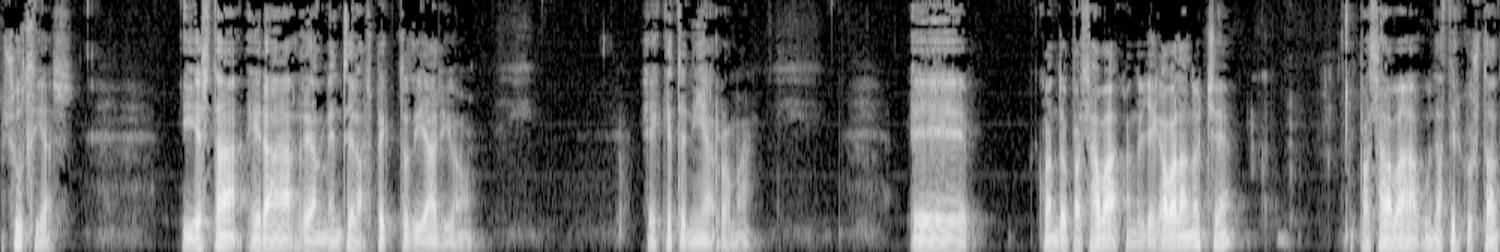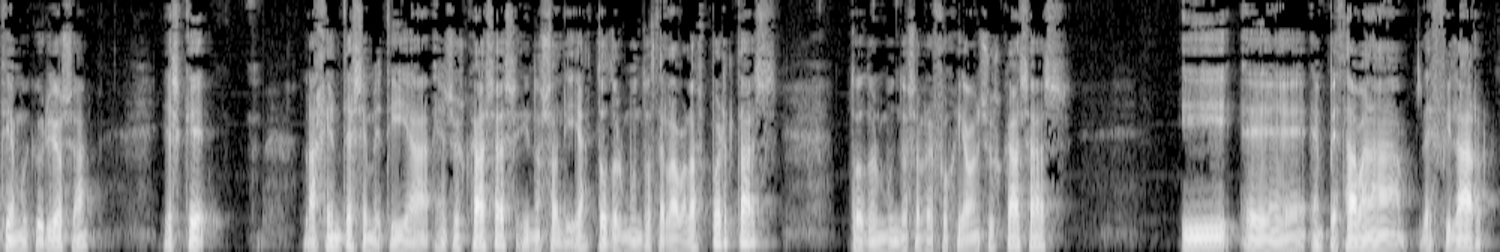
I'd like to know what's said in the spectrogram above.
sucias. Y esta era realmente el aspecto diario eh, que tenía Roma. Eh, cuando pasaba, cuando llegaba la noche, pasaba una circunstancia muy curiosa, y es que la gente se metía en sus casas y no salía. Todo el mundo cerraba las puertas, todo el mundo se refugiaba en sus casas y eh, empezaban a desfilar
